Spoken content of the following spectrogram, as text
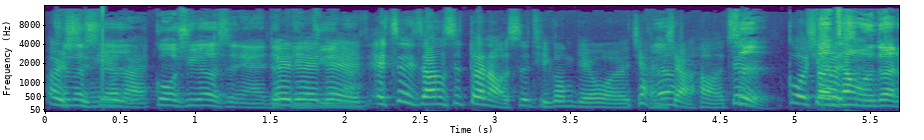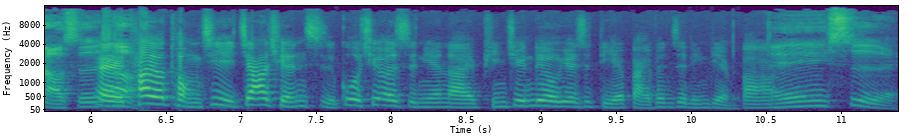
二十年来，过去二十年来的对对对，哎，这张是段老师提供给我的，讲一下哈。是过去段昌文段老师，哎，他有统计加权指过去二十年来平均六月是跌百分之零点八。哎，是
